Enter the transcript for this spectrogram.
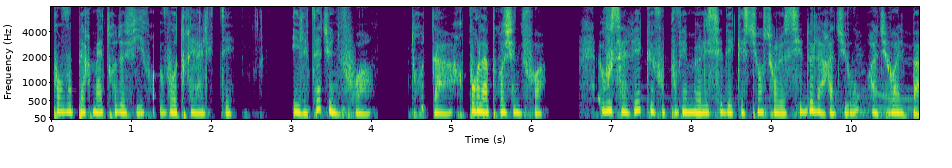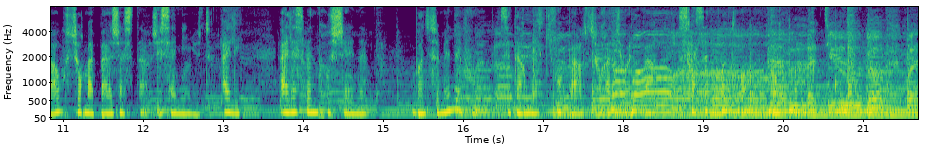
pour vous permettre de vivre votre réalité. Il était une fois, trop tard pour la prochaine fois. Vous savez que vous pouvez me laisser des questions sur le site de la radio, Radio Alpa, ou sur ma page Insta, j'ai 5 minutes. Allez, à la semaine prochaine. Bonne semaine à vous. C'est Armel qui vous parle sur Radio Alpa 107.3. Au revoir.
